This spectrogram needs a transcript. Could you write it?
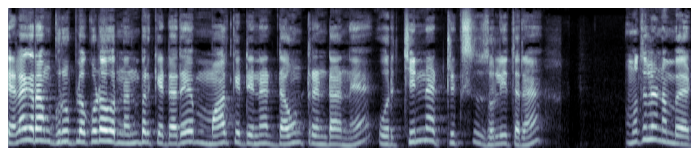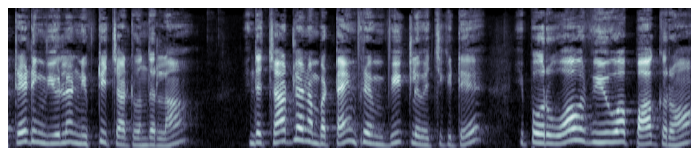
டெலகிராம் குரூப்பில் கூட ஒரு நண்பர் கேட்டார் மார்க்கெட் என்ன டவுன் ட்ரெண்டான்னு ஒரு சின்ன ட்ரிக்ஸ் சொல்லித்தரேன். முதல்ல நம்ம ட்ரேடிங் வியூவில் நிஃப்டி சார்ட் வந்துடலாம் இந்த சார்ட்டில் நம்ம டைம் ஃப்ரேம் வீக்கில் வச்சுக்கிட்டு இப்போ ஒரு ஓவர் வியூவாக பார்க்குறோம்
